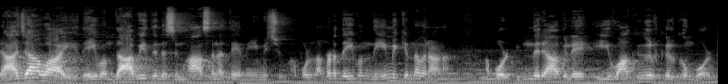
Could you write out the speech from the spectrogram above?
രാജാവായി ദൈവം ദാവീദിന്റെ സിംഹാസനത്തെ നിയമിച്ചു. അപ്പോൾ നമ്മുടെ ദൈവം നിയമിക്കുന്നവനാണ്. അപ്പോൾ ഇന്ന് രാവിലെ ഈ വാക്കുകൾ കേൾക്കുമ്പോൾ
